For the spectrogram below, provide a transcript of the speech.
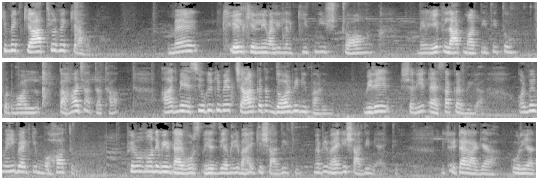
कि मैं क्या थी और मैं क्या हो मैं खेल खेलने वाली लड़की इतनी स्ट्रांग मैं एक लात मारती थी तो फुटबॉल कहाँ जाता था? आज मैं ऐसी हो गई कि मैं चार कदम दौड़ भी नहीं पा रही मेरे शरीर ऐसा कर दिया और मैं वहीं बैठ के बहुत रोई। फिर उन्होंने भी डाइवोर्स भेज दिया, मेरे भाई की शादी थी। मैं अपने भाई की शादी में आई थी। लेटर आ गया कुरियर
